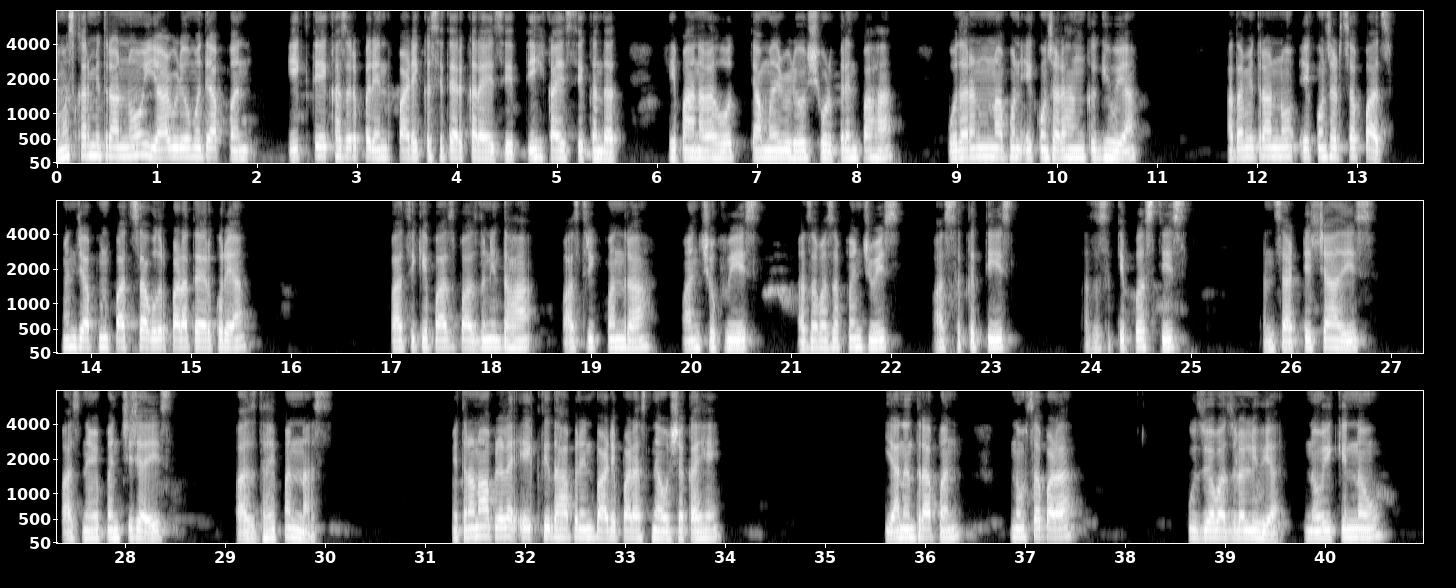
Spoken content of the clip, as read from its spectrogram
नमस्कार मित्रांनो या व्हिडिओमध्ये आपण एक ते एक हजार पर्यंत पाडे कसे तयार करायचे तेही काही सेकंदात हे पाहणार आहोत. त्यामुळे व्हिडिओ शेवटपर्यंत पहा. उदाहरण म्हणून आपण एकोणसाठ अंक घेऊया. आता मित्रांनो एकोणसाठचा पाच म्हणजे आपण पाचचा अगोदर पाडा तयार करूया. पाच एके पाच पाच दोन्ही दहा पाच त्रिक पंधरा पाच चोक वीस पाचा पाचा पंचवीस पाच सक तीस पाच सत्ते पस्तीस पंचा चाळीस पाच नवे पंचेचाळीस पाच दहा पन्नास मित्रांनो आपल्याला एक ते दहा पर्यंत पाडेपाडा असणे आवश्यक आहे. यानंतर आपण नऊचा पाडा उजव्या बाजूला लिहूया. नऊ एके नऊ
